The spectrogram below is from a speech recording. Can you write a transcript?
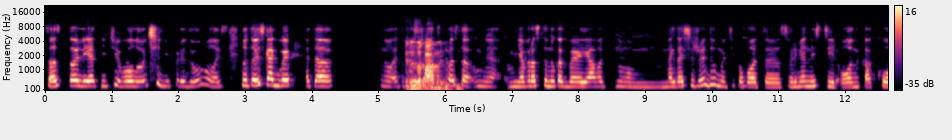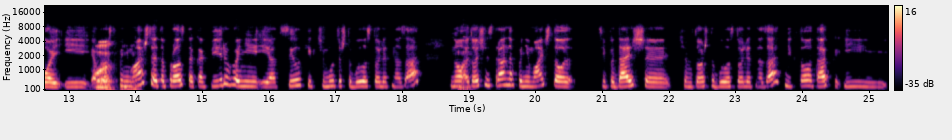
за сто лет ничего лучше не придумалось. Ну, то есть, как бы, это ну, это, это забавно. Просто у меня, у меня просто, ну, как бы, я вот, ну, иногда сижу и думаю, типа, вот, э, современный стиль, он какой, и я вот, просто понимаю, вот. что это просто копирование и отсылки к чему-то, что было сто лет назад, но да. это очень странно понимать, что типа дальше, чем то, что было сто лет назад, никто так и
